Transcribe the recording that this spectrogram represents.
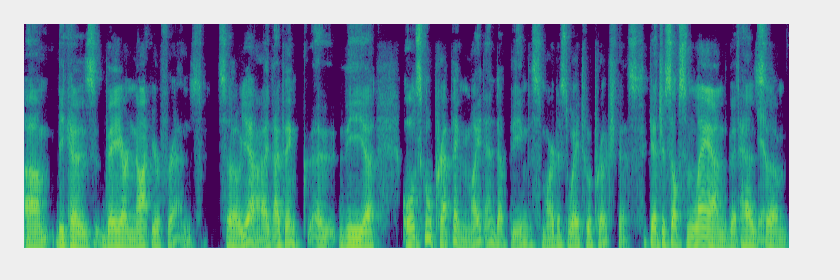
um, because they are not your friends. So yeah, I, I think uh, the uh, old school prepping might end up being the smartest way to approach this. Get yourself some land that has um,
